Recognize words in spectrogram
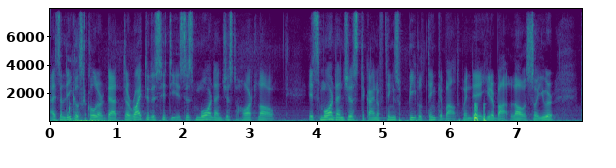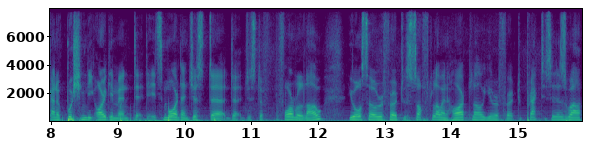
as a legal scholar that the right to the city is just more than just a hard law it's more than just the kind of things people think about when they hear about law. So you're kind of pushing the argument. It's more than just uh, the, just the formal law. You also refer to soft law and hard law. You refer to practices as well.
